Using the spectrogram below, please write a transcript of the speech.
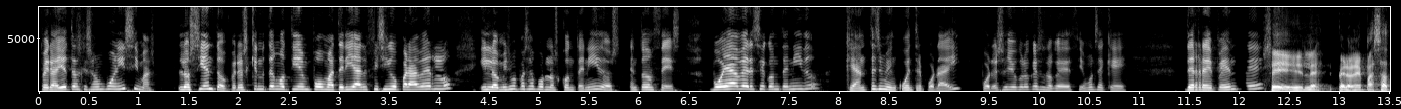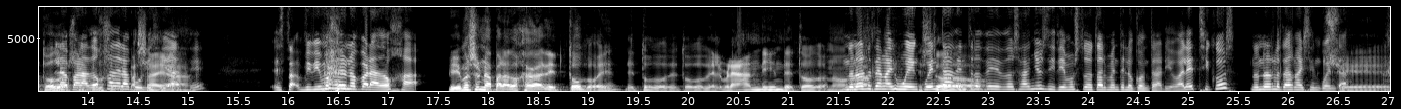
Pero hay otras que son buenísimas. Lo siento, pero es que no tengo tiempo material físico para verlo y lo mismo pasa por los contenidos. Entonces, voy a ver ese contenido que antes me encuentre por ahí. Por eso yo creo que es lo que decimos de que de repente... Sí, pero le pasa a todos. La paradoja de la publicidad, ¿eh? Vivimos en una paradoja. Vivimos en una paradoja de todo, ¿eh? De todo, de todo, del branding, de todo, ¿no? No nos lo Ah, tengáis muy en cuenta, dentro de dos años diremos totalmente lo contrario, ¿vale, chicos? No nos lo tengáis en cuenta. Sí.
